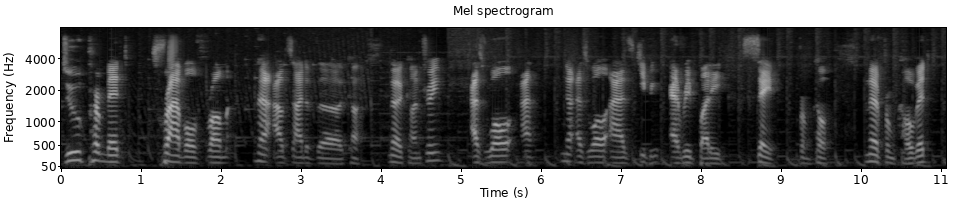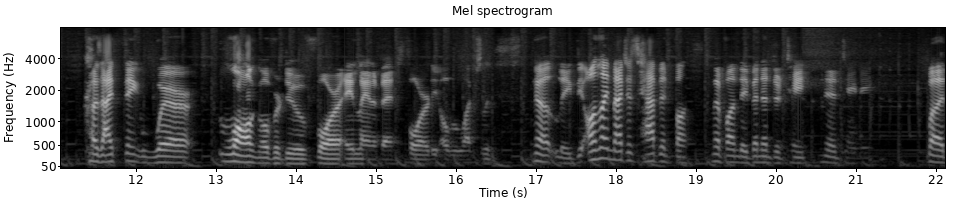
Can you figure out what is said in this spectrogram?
do permit travel from outside of the, the country, as well as as well as keeping everybody safe from COVID, from COVID, because I think we're long overdue for a LAN event for the Overwatch League. League. The online matches have been fun. They're fun. They've been entertain- entertaining, but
